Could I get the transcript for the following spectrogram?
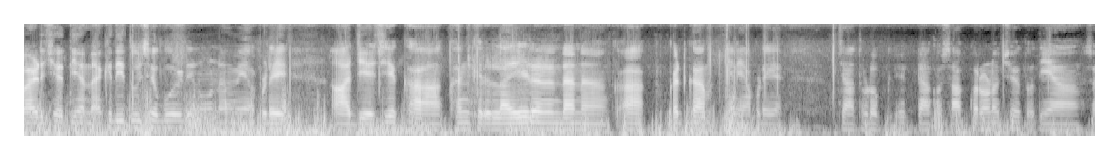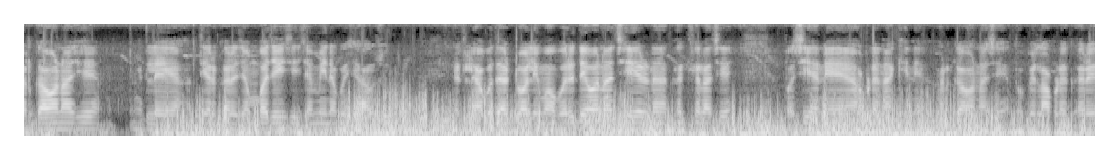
વાડ છે ત્યાં નાખી દીધું છે બોરડીનું અને અમે આપણે આ જે છે ખા, ખંખેરેલા, એરંડાના આ કટકા, એને આપણે જ્યાં થોડોક એક ટાંકો સાફ કરવાનો છે, તો ત્યાં સળગાવવાના છે. એટલે અત્યારે ઘરે જમવા જઈએ છીએ જમીને પછી આવશું. એટલે આ બધા ટ્રોલીમાં ભરી દેવાના છે એરડા ખખેલા છે. પછી એને આપણે નાખીને સળગાવવાના છે. તો પહેલાં આપણે ઘરે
